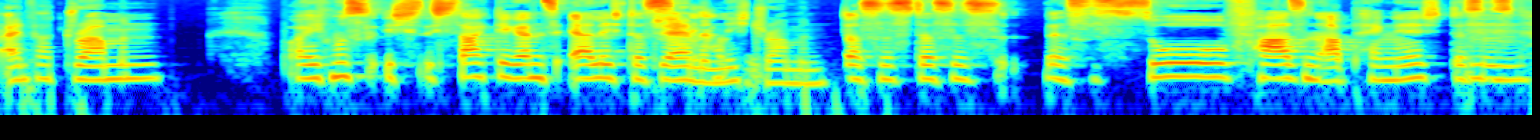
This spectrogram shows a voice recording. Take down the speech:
einfach drummen? Boah, ich muss, ich, ich sag dir ganz ehrlich, dass Jammen, nicht drummen. Das ist, das ist, das ist so phasenabhängig. Das ist, Mhm.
